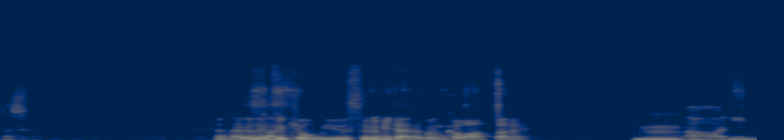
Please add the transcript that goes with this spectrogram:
確かなるべく共有するみたいな文化はあったね。に。うん、ああ、いいね。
